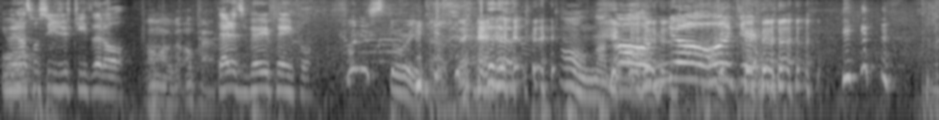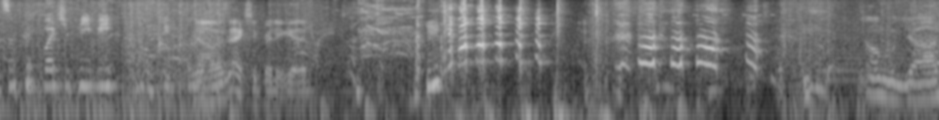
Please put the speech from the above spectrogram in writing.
You are Oh. not supposed to use your teeth at all. oh my god. Okay. That is very painful. Funny story about that. Oh my god. Oh no, Hunter! Did somebody bite your pee pee? no, it was actually pretty good. Oh my god.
